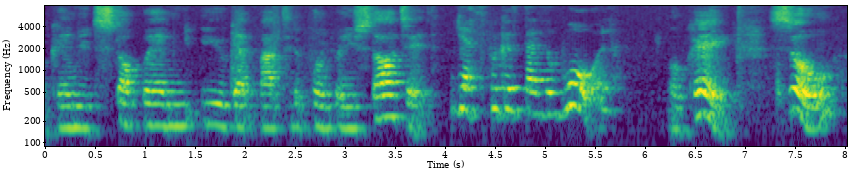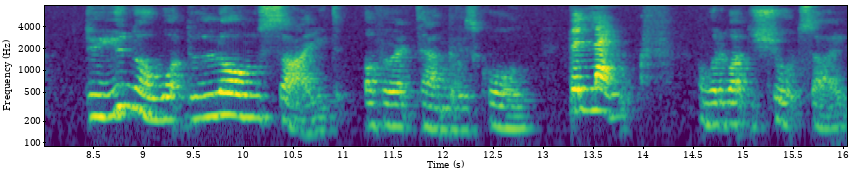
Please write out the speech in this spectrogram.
Okay, and you'd stop when you get back to the point where you started. Yes, because there's a wall. Okay, so do you know what the long side of a rectangle is called? The length, And what about the short side,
